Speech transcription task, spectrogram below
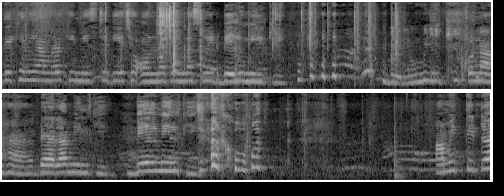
দেখে নিই আমরা কি মিষ্টি দিয়েছে অন্নপূর্ণা সুইট বেলু মিল্কি। বেলু মিল্কি? ও না হ্যাঁ বেলা মিল্কি বেল মিল্কি। আমিত্তিটা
